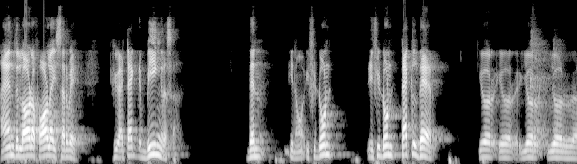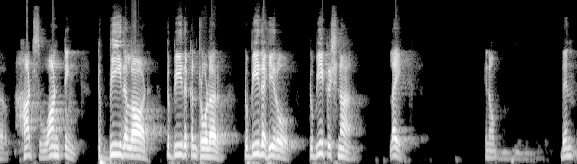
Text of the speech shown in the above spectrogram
I am the Lord of all I survey. If you attack the being rasa, then you know if you don't if you don't tackle there, your your your your uh, heart's wanting to be the lord to be the controller to be the hero to be krishna. Like you know then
